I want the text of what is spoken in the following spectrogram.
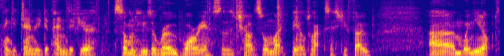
I think it generally depends if you're someone who's a road warrior, so there's a chance someone might be able to access your phone um, when you're not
